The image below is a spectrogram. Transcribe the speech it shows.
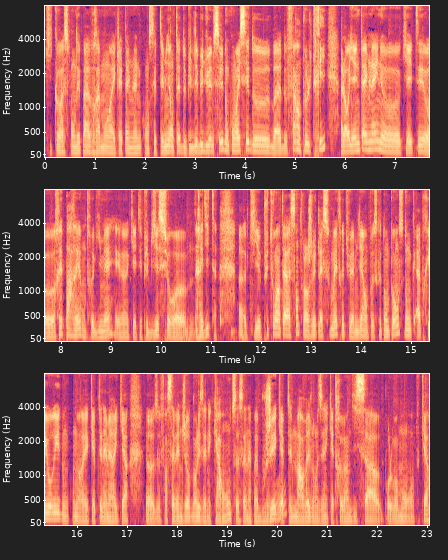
qui correspondait pas vraiment avec la timeline qu'on s'était mis en tête depuis le début du MCU. Donc on va essayer de, bah, de faire un peu le tri. Alors il y a une timeline euh, qui a été euh, réparée entre guillemets, euh, qui a été publiée sur Reddit, qui est plutôt intéressante. Alors je vais te la soumettre et tu vas me dire un peu ce que t'en penses. Donc a priori, donc on aurait Captain America, The First Avenger dans les années 40, ça ça n'a pas bougé. Captain Marvel dans les années 90, ça pour le moment en tout cas,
